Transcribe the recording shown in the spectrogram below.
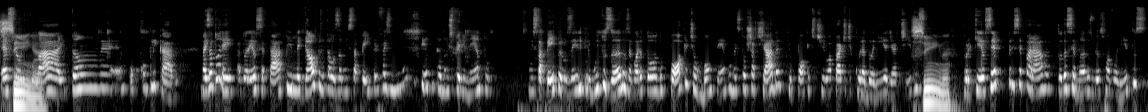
Extra auricular, é. então é, é um pouco complicado. Mas adorei, adorei o setup. Legal que ele está usando o Instapaper. Faz muito tempo que eu não experimento o Instapaper. Usei ele por muitos anos. Agora eu estou no Pocket há um bom tempo, mas estou chateada que o Pocket tirou a parte de curadoria de artigos. Sim, né? Porque eu sempre separava toda semana os meus favoritos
